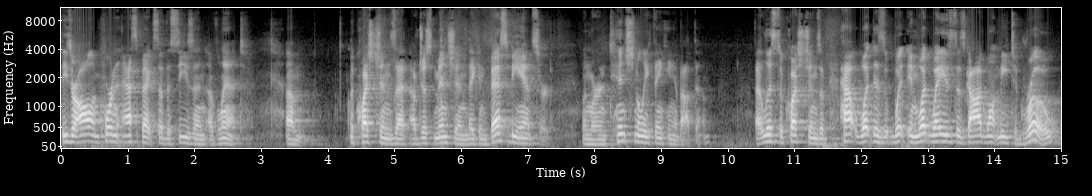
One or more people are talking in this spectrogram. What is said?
These are all important aspects of the season of Lent. Um, the questions that I've just mentioned, they can best be answered when we're intentionally thinking about them. That list of questions of how, what does, what, in what ways does God want me to grow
